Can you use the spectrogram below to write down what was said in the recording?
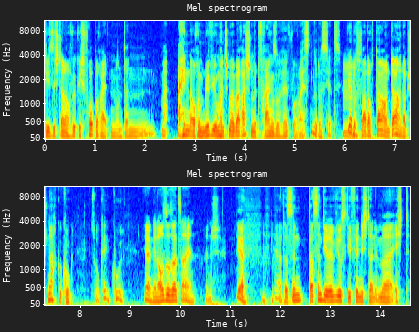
die sich dann auch wirklich vorbereiten und dann einen auch im Review manchmal überraschen mit Fragen so, wo weißt du das jetzt? Mhm. Ja, das war doch da und da und habe ich nachgeguckt. So, okay, cool. Ja, genau so soll es sein, Mensch. Ja, ja, das sind, das sind die Reviews, die finde ich dann immer echt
